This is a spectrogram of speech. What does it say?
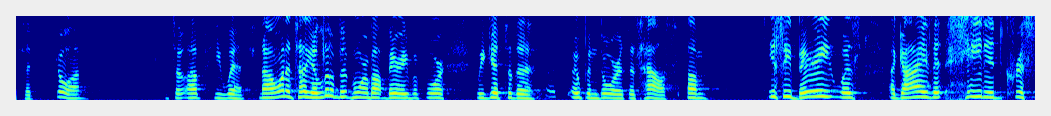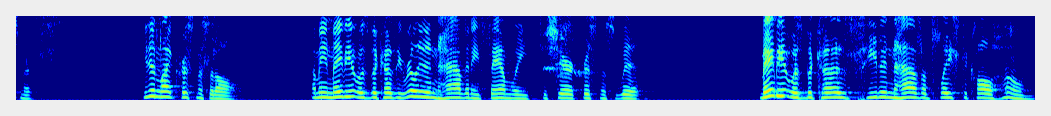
He said, Go on. And so up he went. Now, I want to tell you a little bit more about Barry before we get to the open door at this house. Um, you see, Barry was a guy that hated Christmas. He didn't like Christmas at all. I mean, maybe it was because he really didn't have any family to share Christmas with. Maybe it was because he didn't have a place to call home.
